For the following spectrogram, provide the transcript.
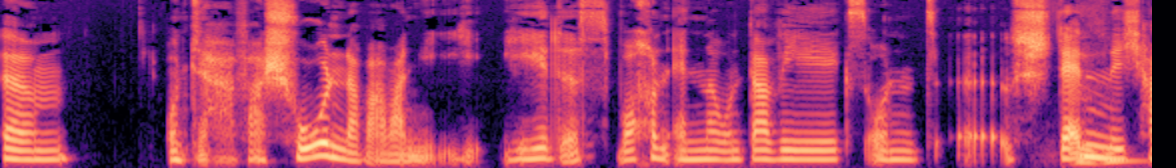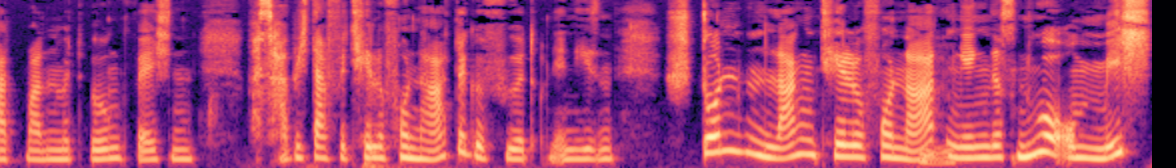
Ähm, und da war schon, da war man jedes Wochenende unterwegs und äh, ständig mhm. hat man mit irgendwelchen, was habe ich da für Telefonate geführt? Und in diesen stundenlangen Telefonaten mhm. ging das nur um mich.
